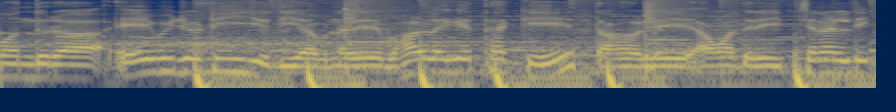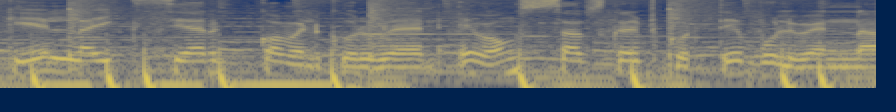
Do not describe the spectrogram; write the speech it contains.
বন্ধুরা, এই ভিডিওটি যদি আপনাদের ভালো লেগে থাকে, তাহলে আমাদের এই চ্যানেলটিকে লাইক, শেয়ার, কমেন্ট করবেন এবং সাবস্ক্রাইব করতে ভুলবেন না।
